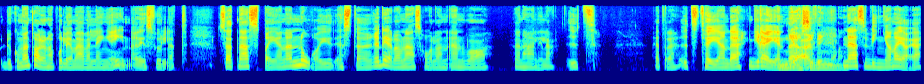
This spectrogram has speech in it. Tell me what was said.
du kommer antagligen ha problem även längre in där det är svullet. Så att nässprayarna når ju en större del av näshålan än vad den här lilla ut heter det, uttöjande grejen Näsvingarna. gör. Näsvingarna gör jag.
